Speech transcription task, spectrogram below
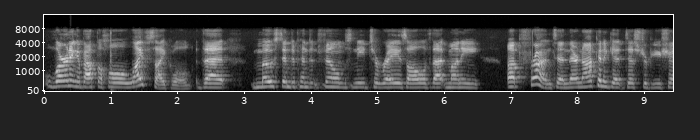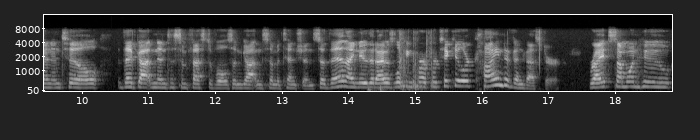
learning about the whole life cycle that most independent films need to raise all of that money up front and they're not going to get distribution until they've gotten into some festivals and gotten some attention. So then I knew that I was looking for a particular kind of investor, right? Someone who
